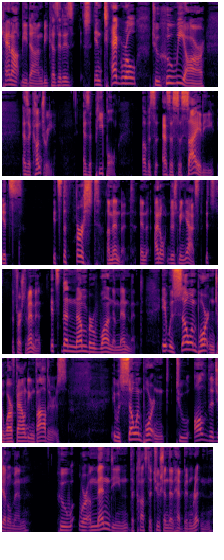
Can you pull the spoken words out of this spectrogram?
cannot be done because it is integral to who we are as a country, as a people, of a, as a society. It's it's the First Amendment, and I don't just mean yeah, it's it's the First Amendment. It's the number one amendment. It was so important to our founding fathers. It was so important to all the gentlemen who were amending the Constitution that had been written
